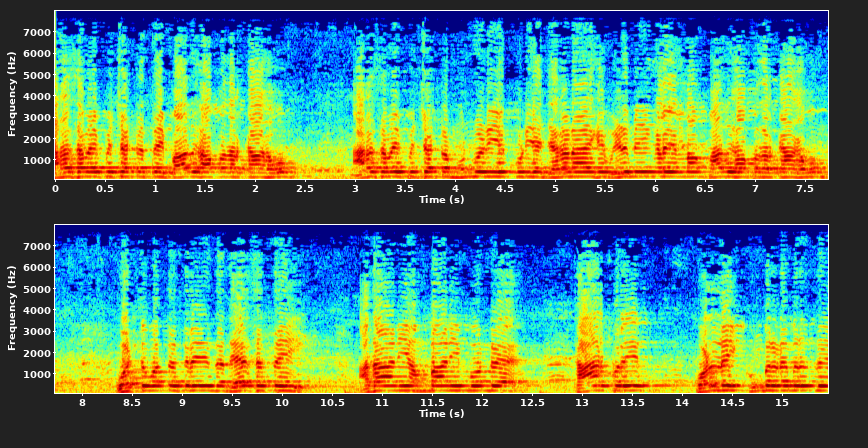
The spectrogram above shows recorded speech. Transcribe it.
அரசமைப்பு சட்டத்தை பாதுகாப்பதற்காகவும் அரசமைப்பு சட்டம் முன்மொழியக்கூடிய ஜனநாயக விழுமியங்களை எல்லாம் பாதுகாப்பதற்காகவும் ஒட்டுமொத்தத்திலே இந்த தேசத்தை அதானி அம்பானி போன்ற கார்பரேட் கொள்ளை கும்பலிடமிருந்து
